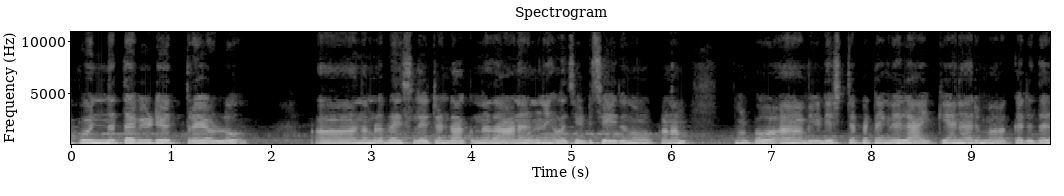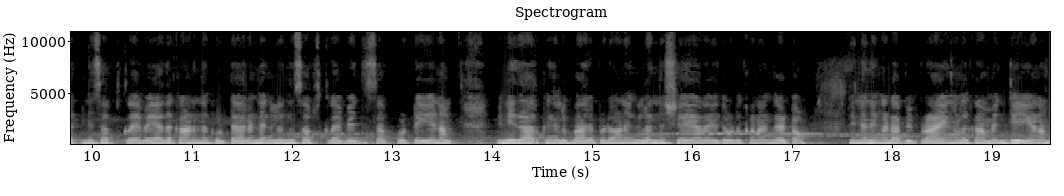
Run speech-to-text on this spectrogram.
അപ്പോൾ ഇന്നത്തെ വീഡിയോ ഇത്രയേ ഉള്ളൂ. നമ്മൾ ബ്രേസ്ലെറ്റ് ഉണ്ടാക്കുന്നതാണ്. നിങ്ങൾ ചെടി ചെയ്ത് നോക്കണം. അപ്പോൾ വീഡിയോ ഇഷ്ടപ്പെട്ടെങ്കിൽ ലൈക്ക് ചെയ്യാൻ ആരും മറക്കരുത്. പിന്നെ സബ്സ്ക്രൈബ് ചെയ്യാതെ കാണുന്ന കൂട്ടുകാരുണ്ടെങ്കിൽ ഒന്ന് സബ്സ്ക്രൈബ് ചെയ്ത് സപ്പോർട്ട് ചെയ്യണം. പിന്നെ ഇത് ആർക്കെങ്കിലും ഉപകാരപ്പെടുവാണെങ്കിൽ ഒന്ന് ഷെയർ ചെയ്ത് കൊടുക്കണം കേട്ടോ. പിന്നെ നിങ്ങളുടെ അഭിപ്രായങ്ങൾ കമന്റ് ചെയ്യണം.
